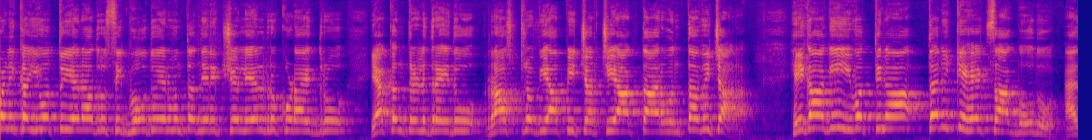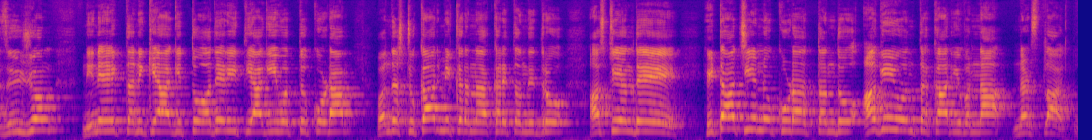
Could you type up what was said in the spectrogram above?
ಬಳಿಕ ಇವತ್ತು ಏನಾದರೂ ಸಿಗಬಹುದು ಎನ್ನುವಂಥ ನಿರೀಕ್ಷೆಯಲ್ಲಿ ಎಲ್ಲರೂ ಕೂಡ ಇದ್ರು. ಯಾಕಂತ ಹೇಳಿದ್ರೆ ಇದು ರಾಷ್ಟ್ರವ್ಯಾಪಿ ಚರ್ಚೆ ಆಗ್ತಾ ಇರುವಂತ ವಿಚಾರ. ಹೀಗಾಗಿ ಇವತ್ತಿನ ತನಿಖೆ ಹೇಗೆ ಸಾಗಬಹುದು? ಆಸ್ ಯೂಶುವಲ್ ನಿನ್ನೆ ಹೇಗೆ ತನಿಖೆ ಆಗಿತ್ತು ಅದೇ ರೀತಿಯಾಗಿ ಇವತ್ತು ಕೂಡ ಒಂದಷ್ಟು ಕಾರ್ಮಿಕರನ್ನ ಕರೆತಂದಿದ್ರು. ಅಷ್ಟೇ ಅಲ್ಲದೆ ಹಿಟಾಚಿಯನ್ನು ಕೂಡ ತಂದು ಅಗೆಯುವಂಥ ಕಾರ್ಯವನ್ನ ನಡೆಸಲಾಯಿತು.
